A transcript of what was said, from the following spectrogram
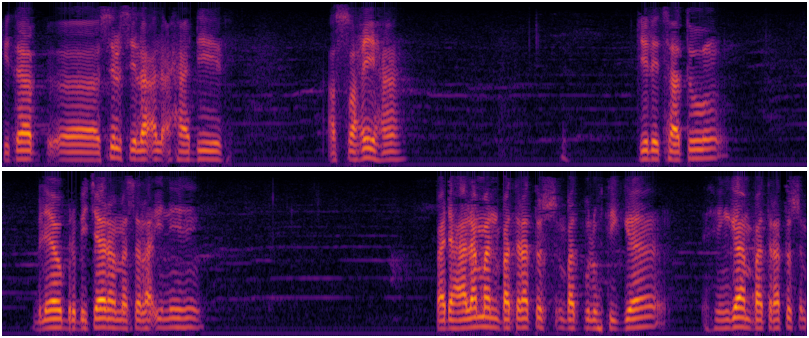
kitab uh, Silsilah Al-Hadis As-Sahihah jilid 1 beliau berbicara masalah ini pada halaman 443 hingga 445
